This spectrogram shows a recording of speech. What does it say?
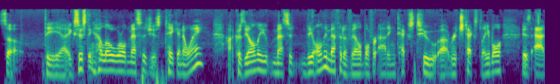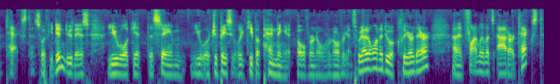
So the uh, existing hello world message is taken away because uh, the only message the only method available for adding text to uh, rich text label is add text. So if you didn't do this you will get the same you will just basically keep appending it over and over and over again. So we don't want to do a clear there. And then finally let's add our text.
